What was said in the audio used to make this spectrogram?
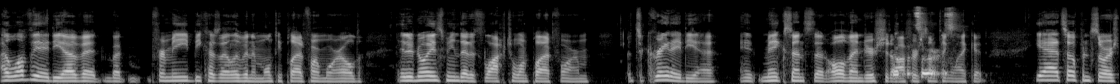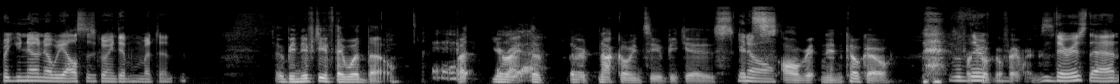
I love the idea of it, but for me, because I live in a multi-platform world, it annoys me that it's locked to one platform. It's a great idea. It makes sense that all vendors should Open offer source. something like it. Yeah, it's open source, but you know nobody else is going to implement it. It would be nifty if they would, though. But you're right; Yeah. they're, they're not going to because You it's know- all written in Cocoa for there- Cocoa frameworks. There is that.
